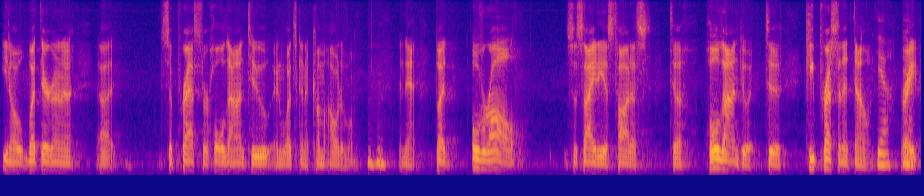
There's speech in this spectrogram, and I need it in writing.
you know, what they're going to uh, suppress or hold on to and what's going to come out of them mm-hmm. and that. But overall, society has taught us to hold on to it, to keep pressing it down. Yeah. Right? Yeah.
